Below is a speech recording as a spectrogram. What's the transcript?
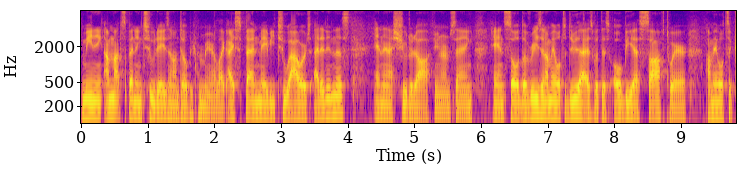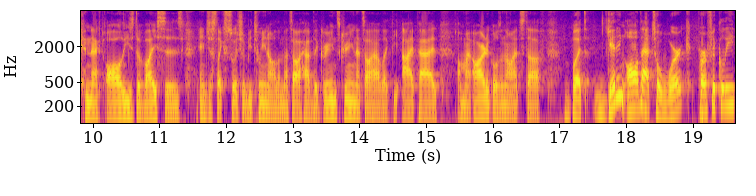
meaning i'm not spending two days in adobe premiere. Like i spend maybe two hours editing this and then i shoot it off you know what i'm saying? And so the reason i'm able to do that is with this obs software i'm able to connect all these devices and just like switch in between all them. That's how i have the green screen that's how i have like the ipad on my articles and all that stuff. But getting all that to work perfectly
